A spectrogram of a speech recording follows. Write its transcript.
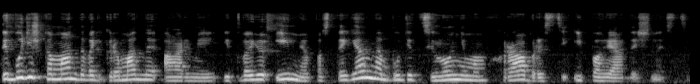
ты будешь командовать громадной армией, и твое имя постоянно будет синонимом храбрости и порядочности.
